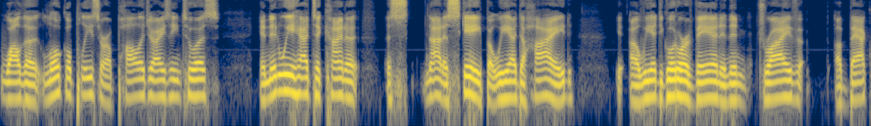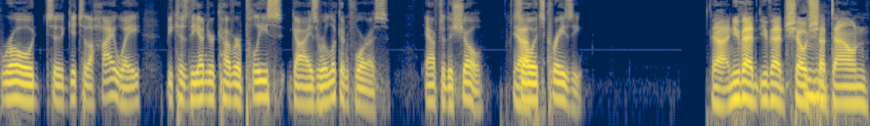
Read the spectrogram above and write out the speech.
while the local police are apologizing to us. And then we had to kind of es- not escape, but we had to hide. Uh, we had to go to our van and then drive a back road to get to the highway because the undercover police guys were looking for us after the show. So it's crazy. yeah. And you've had you've had shows Mm-hmm. shut down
